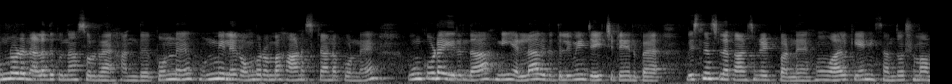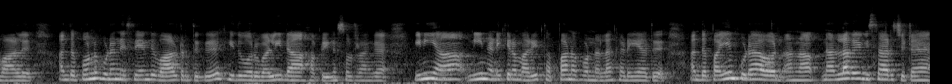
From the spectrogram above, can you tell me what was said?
உன்னோட நல்லதுக்கும் தான் சொல்கிறேன் அந்த பொண்ணு உண்மையிலே ரொம்ப ரொம்ப ஹானஸ்டான பொண்ணு. உன் கூட இருந்தால் நீ எல்லா விதத்துலையுமே ஜெயிச்சுட்டே இருப்ப. பிஸ்னஸில் கான்சென்ட்ரேட் பண்ணு. உன் வாழ்க்கையை நீ சந்தோஷமாக வாழு. அந்த பொண்ணு கூட நீ சேர்ந்து வாழ்கிறதுக்கு இது ஒரு வழிடா அப்படின்னு சொல்கிறாங்க இனி இனியா நீ நினைக்கிற மாதிரி தப்பான பொண்ணெல்லாம் கிடையாது. அந்த பையன் கூட அவள் நான் நல்லாவே விசாரிச்சிட்டேன்.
